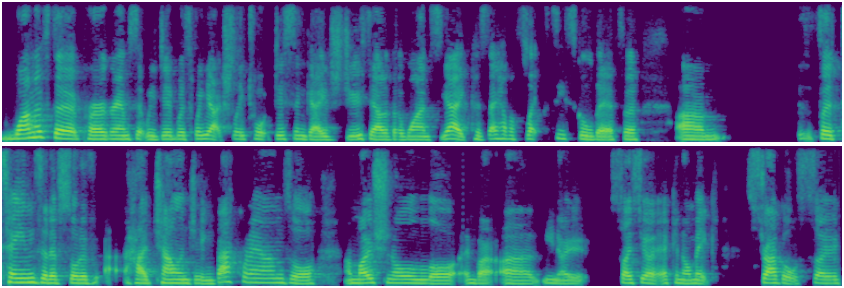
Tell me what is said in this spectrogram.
one of the programs that we did was we actually taught disengaged youth out of the YMCA because they have a flexi school there for um, for teens that have sort of had challenging backgrounds or emotional or uh, you know socioeconomic struggles. So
